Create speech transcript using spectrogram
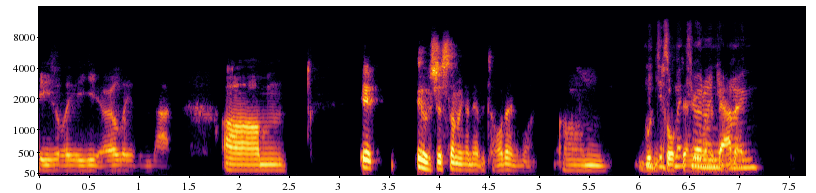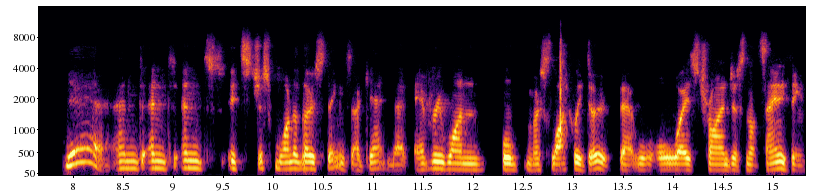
easily a year earlier than that. Um, it it was just something I never told anyone. Um, you just went through it on your own. It. Yeah, and and and it's just one of those things again that everyone will most likely do. That will always try and just not say anything.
